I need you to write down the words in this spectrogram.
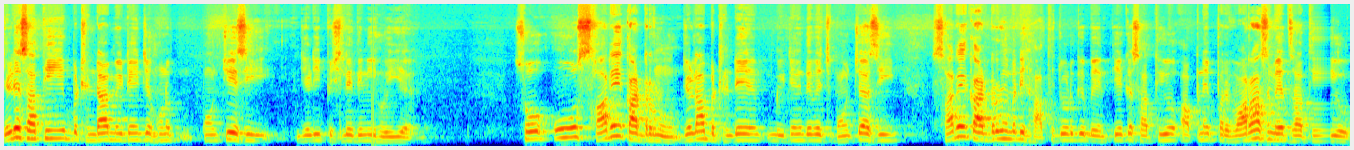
ਜਿਹੜੇ ਸਾਥੀ ਬਠਿੰਡਾ ਮੀਟਿੰਗ 'ਚ ਹੁਣ ਪਹੁੰਚੇ ਸੀ, ਜਿਹੜੀ ਪਿਛਲੇ ਦਿਨੀ ਹੋਈ ਹੈ। ਸੋ ਉਹ ਸਾਰੇ ਕਾਡਰ ਨੂੰ, ਜਿਹੜਾ ਬਠਿੰਡੇ ਮੀਟਿੰਗ ਦੇ ਵਿੱਚ ਪਹੁੰਚਿਆ ਸੀ, ਸਾਰੇ ਕਾਡਰ ਨੂੰ ਮੇਰੀ ਹੱਥ ਜੋੜ ਕੇ ਬੇਨਤੀ ਹੈ ਕਿ ਸਾਥੀਓ, ਆਪਣੇ ਪਰਿਵਾਰਾਂ ਸਮੇਤ ਸਾਥੀਓ,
